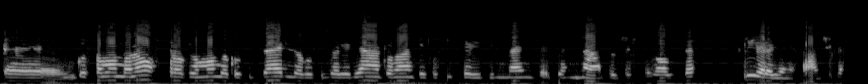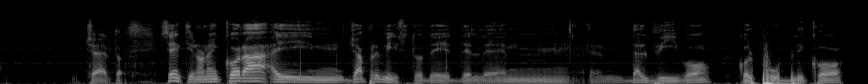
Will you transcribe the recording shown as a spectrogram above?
Eh, in questo mondo nostro, che è un mondo così bello, così variegato, ma anche così terribilmente dannato certe volte, scrivere viene facile. Certo. Senti, non hai ancora hai, mh, già previsto de- delle, mh, ehm, dal vivo col pubblico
